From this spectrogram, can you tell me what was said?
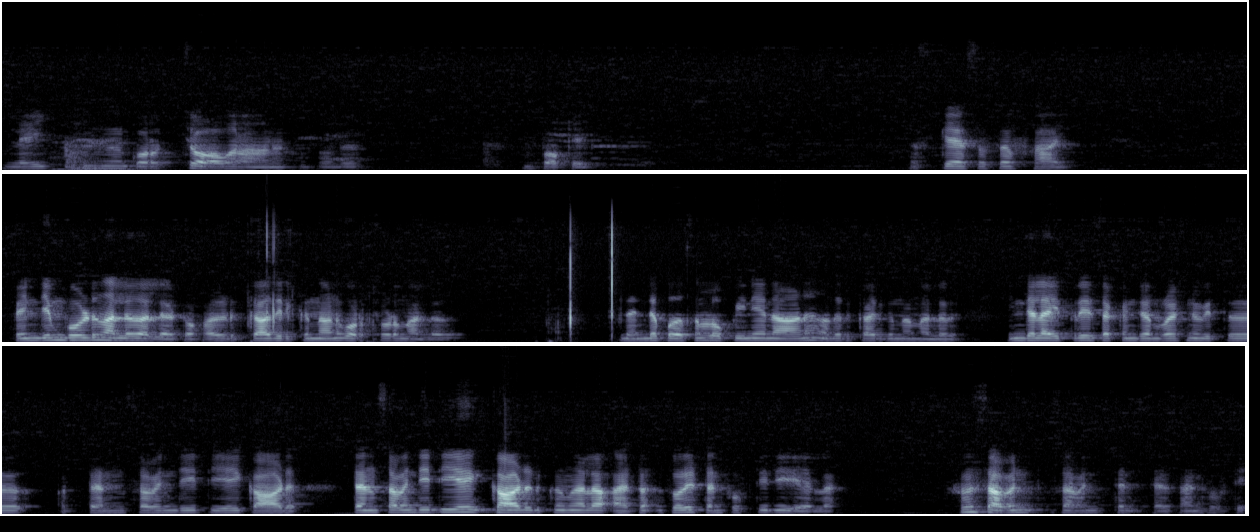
lighting കുറച്ച് ഓവറാണ് അപ്പോൾ അത് ഇപ്പോൾ okay S K S S F hi Pentium gold നല്ലതല്ല കേട്ടോ. അത് എടുക്കാതിരിക്കുന്നതാണ് കുറച്ചുകൂടെ നല്ലത്. ഇതെന്റെ പേഴ്സണൽ ഒപ്പീനിയൻ ആണ് അത് എടുക്കാതിരിക്കുന്നത് നല്ലത്. Intel I three second generation with ten seventy T I card ten seventy T I card എടുക്കുന്നതല്ല sorry ten fifty T I അല്ലേ seven seven ten seven fifty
